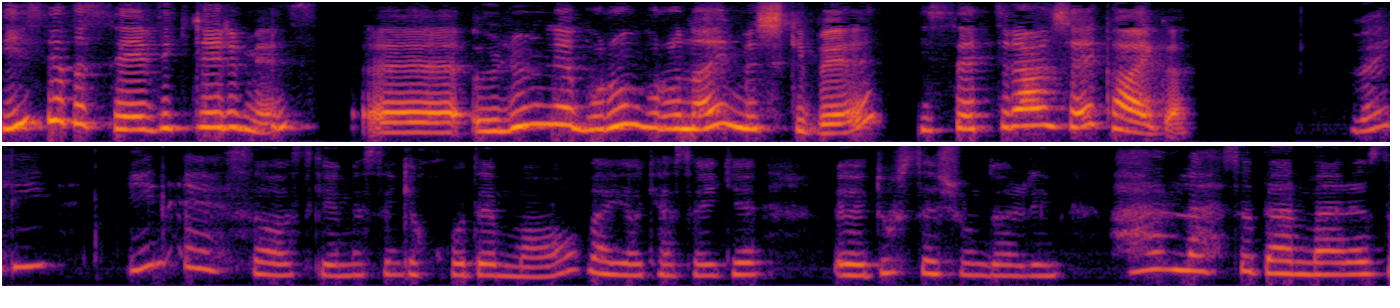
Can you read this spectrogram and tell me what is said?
biz ya da sevdiklerimiz e, ölümle burun burunaymış gibi hissettiren şey kaygı. ولی این احساس که مثل اینکه خود ما و یا کسایی که اه، دوستشون داریم هر لحظه در معرض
